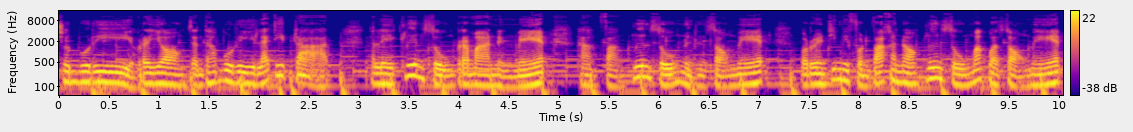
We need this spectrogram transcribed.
ชนบุรี ระยอง จันทบุรีและที่ตราด ทะเลคลื่นสูงประมาณ 1 เมตร ห่างฝั่งคลื่นสูง 1-2 เมตร บริเวณที่มีฝนฟ้าขนองคลื่นสูงมากกว่า 2 เมตร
